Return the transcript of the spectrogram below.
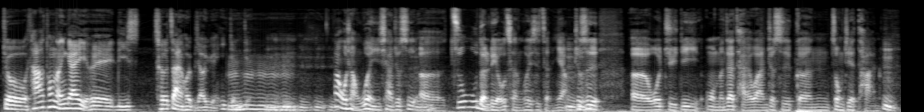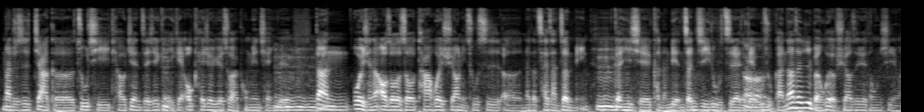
就它通常应该也会离车站会比较远一点点。嗯嗯嗯嗯。那我想问一下，就是呃，租屋的流程会是怎样？就是呃，我举例，我们在台湾就是跟中介谈，嗯，那就是价格、租期、条件这些给一给，OK 就约出来碰面签约。但我以前在澳洲的时候，他会需要你出示呃那个财产证明，跟一些可能廉征记录之类的给屋主看。那在日本会有需要这些东西吗？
